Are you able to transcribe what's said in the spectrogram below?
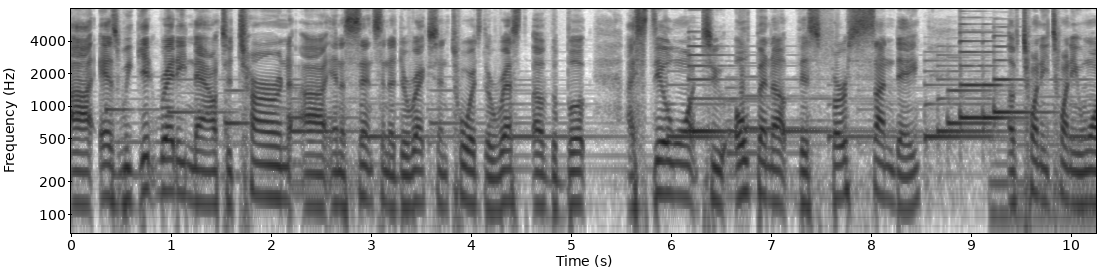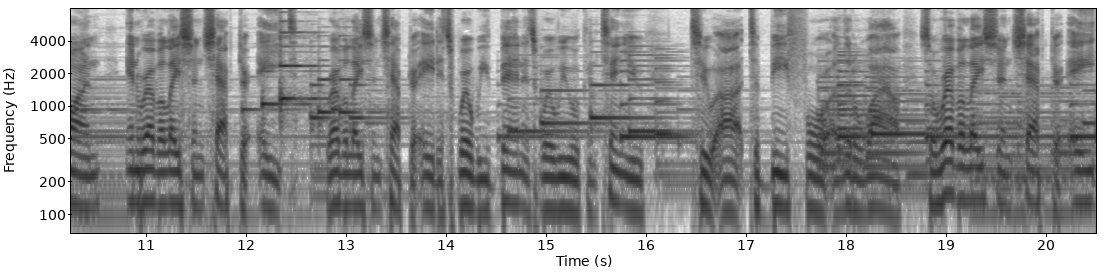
uh, as we get ready now to turn, uh, in a sense, in a direction towards the rest of the book, I still want to open up this first Sunday of 2021 in Revelation chapter 8. Revelation chapter 8. It's where we've been, it's where we will continue to uh, to be for a little while. So Revelation chapter 8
